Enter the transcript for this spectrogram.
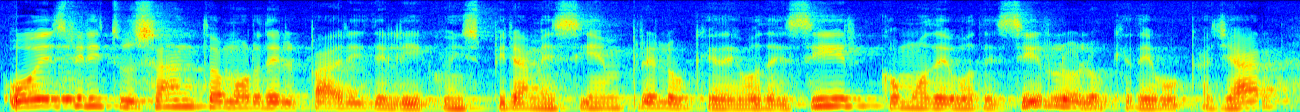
Oh Espíritu Santo, amor del Padre y del Hijo, inspírame siempre lo que debo decir, cómo debo decirlo, lo que debo callar,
